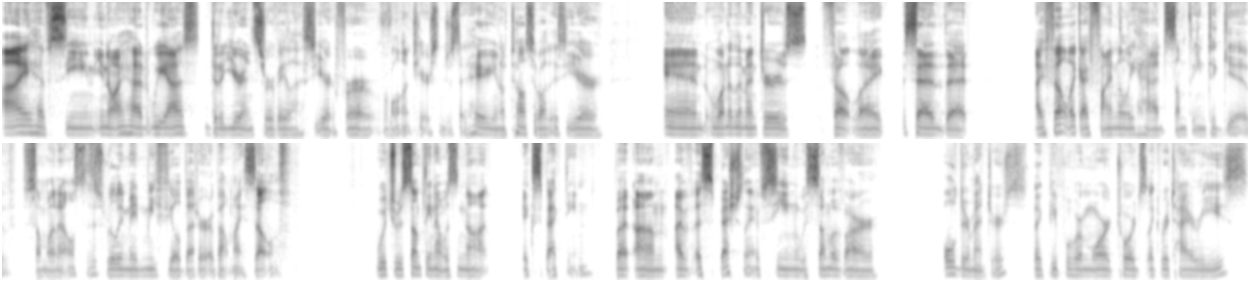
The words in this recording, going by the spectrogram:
I have seen, you know, I had, we asked, did a year end survey last year for volunteers and just said, hey, you know, tell us about this year. And one of the mentors felt like, said that I felt like I finally had something to give someone else. This really made me feel better about myself, which was something I was not expecting. But um, I've especially I've seen with some of our older mentors, like people who are more towards like retirees,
